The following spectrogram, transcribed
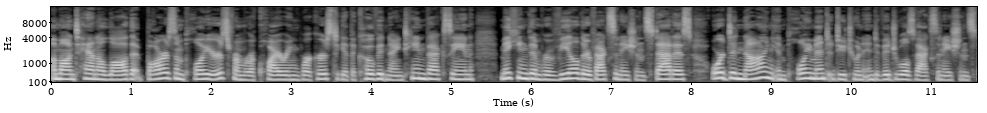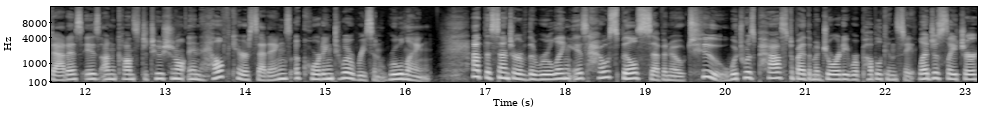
A Montana law that bars employers from requiring workers to get the COVID 19 vaccine, making them reveal their vaccination status, or denying employment due to an individual's vaccination status is unconstitutional in healthcare settings, according to a recent ruling. At the center of the ruling is House Bill 702, which was passed by the majority Republican state legislature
